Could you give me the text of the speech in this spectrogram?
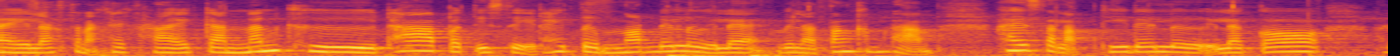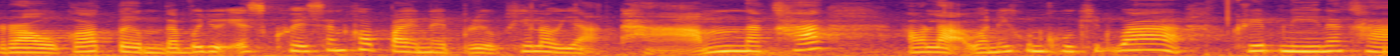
ในลักษณะคล้ายๆ กันนั่นคือ ถ้าปฏิเสธให้เติม not ได้เลยแหละเวลาตั้งคำถามให้สลับที่ได้เลย แล้วก็เราก็เติม ws question เข้าไปในประโยคที่เราอยากถามนะคะเอาละวันนี้คุณครูคิดว่าคลิปนี้นะคะ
